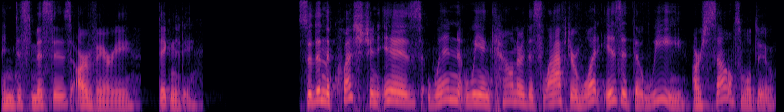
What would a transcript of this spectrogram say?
and dismisses our very dignity. So then the question is when we encounter this laughter, what is it that we ourselves will do?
